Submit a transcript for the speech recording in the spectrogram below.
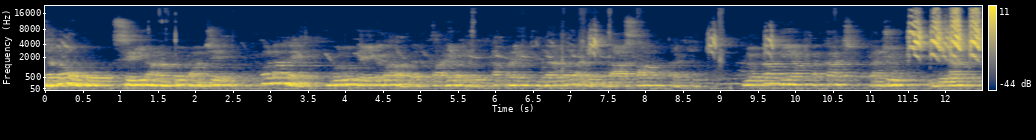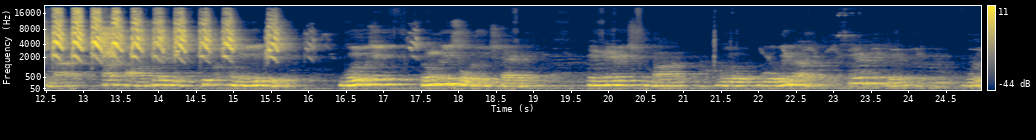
जगहों को श्री आनंद पहुँचे उन्होंने गुरु तेग बहादुर साहिब अगे अपने दर्द वाली रखी। लोगों दिया अखा च रंजू जिला डर पर हौसले की एक उम्मीद थी। गुरु जी डूँगी सोच विच पै गए। इन्ने विच बार गुरु गोबिंद राय पेड़ दे पेड़ गुरु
